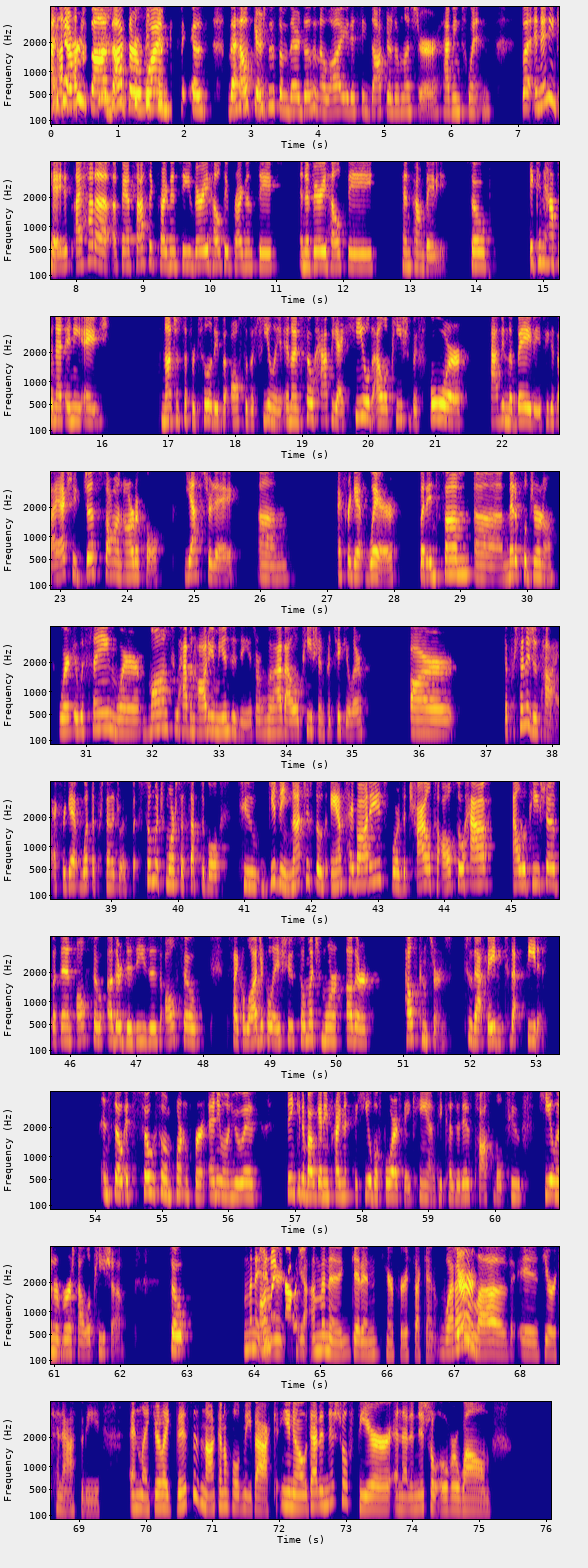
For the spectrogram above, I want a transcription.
I never saw a doctor once because the healthcare system there doesn't allow you to see doctors unless you're having twins. But in any case, I had a, a fantastic pregnancy, very healthy pregnancy, and a very healthy 10 pound baby. So it can happen at any age, not just the fertility, but also the healing. And I'm so happy I healed alopecia before having the baby because I actually just saw an article yesterday. Um, I forget where, but in some uh, medical journal where it was saying where moms who have an autoimmune disease or who have alopecia in particular are the percentage is high. I forget what the percentage was, but so much more susceptible to giving not just those antibodies for the child to also have alopecia, but then also other diseases, also psychological issues, so much more other health concerns to that baby, to that fetus. And so it's so, so important for anyone who is thinking about getting pregnant to heal before if they can, because it is possible to heal and reverse alopecia. So I'm gonna inter- yeah, I'm gonna get in here for a second. What sure. I love is your tenacity. And like you're like, this is not gonna hold me back. You know, that initial fear and that initial overwhelm,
